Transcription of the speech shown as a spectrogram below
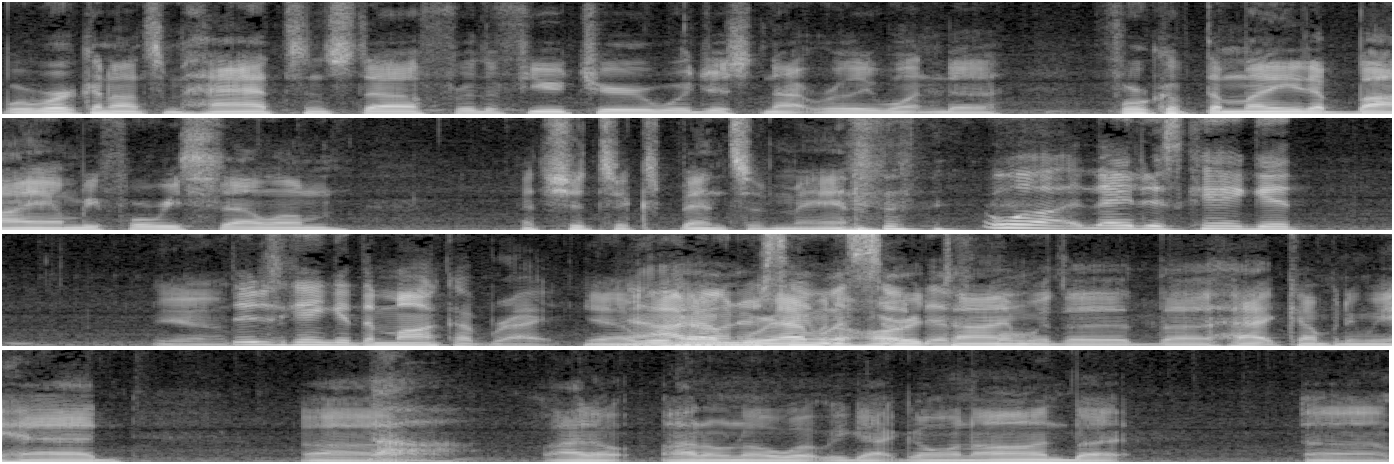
we're working on some hats and stuff for the future. We're just not really wanting to fork up the money to buy them before we sell them. That shit's expensive, man. Well, they just can't get yeah. they just can't get the mock up right. Yeah, we're, I don't hav- we're having a what's so hard time with the the hat company we had. Uh, I don't I don't know what we got going on, but uh,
